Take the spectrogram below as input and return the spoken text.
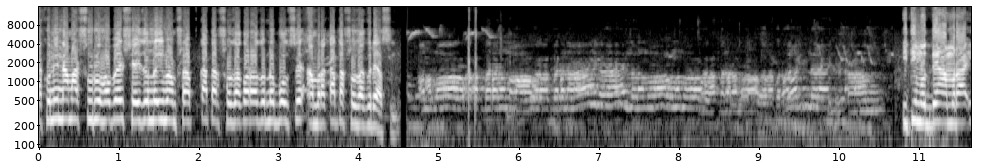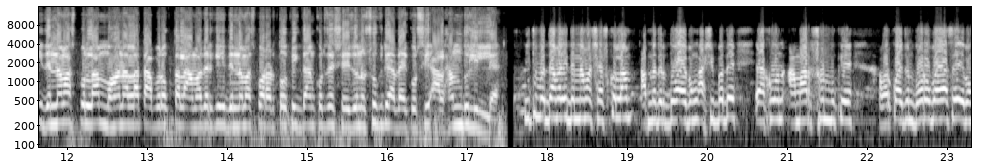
এখনই নামাজ শুরু হবে সেই জন্য ইমাম সাহেব কাতার সোজা করার জন্য বলছে আমরা কাতার সোজা করে আছি ইতিমধ্যে আমরা ঈদের নামাজ পড়লাম। মহান আল্লাহ তাবরক তালা আমাদেরকে ঈদের নামাজ পড়ার তৌফিক দান করছে সেই জন্য শুক্রিয়া আদায় করছি। আলহামদুলিল্লাহ। ইতিমধ্যে আমরা ঈদের নামাজ শেষ করলাম। আপনাদের দোয়া এবং আশীর্বাদে এখন আমার সম্মুখে আমার কয়েকজন বড় ভাই আছে এবং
